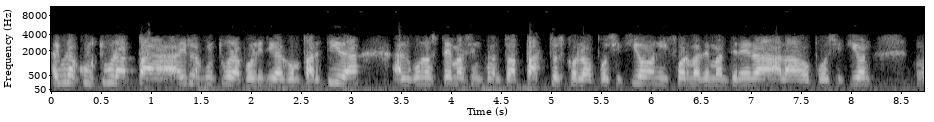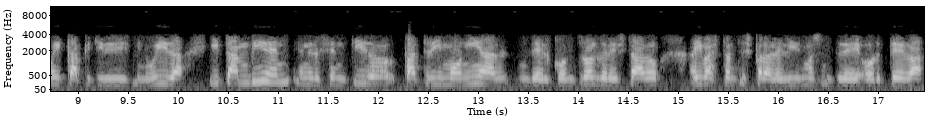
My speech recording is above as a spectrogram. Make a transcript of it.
Hay una cultura, hay una cultura política compartida, algunos temas en cuanto a pactos con la oposición y formas de mantener a, la oposición muy capital disminuida y también en el sentido patrimonial del control del Estado hay bastantes paralelismos entre Ortega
